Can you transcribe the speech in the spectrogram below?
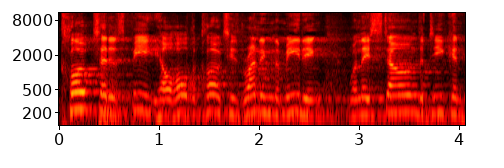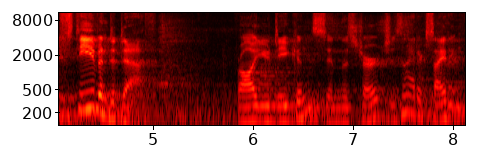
cloaks at his feet. He'll hold the cloaks. He's running the meeting when they stoned the deacon Stephen to death. For all you deacons in this church, isn't that exciting?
